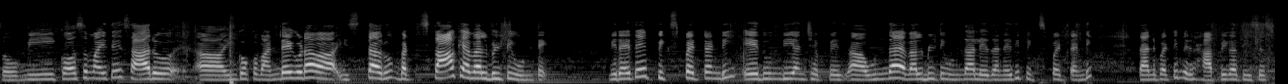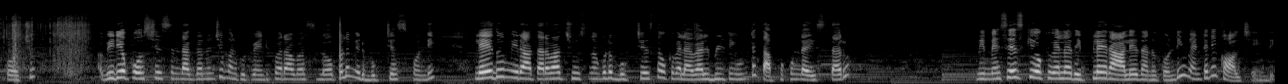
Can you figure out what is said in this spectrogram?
సో మీకోసం అయితే సారు ఇంకొక వన్ డే కూడా ఇస్తారు. బట్ స్టాక్ అవైలబిలిటీ ఉంటే. మీరైతే పిక్స్ పెట్టండి ఏది ఉంది అని చెప్పేసి ఉందా అవైలబిలిటీ ఉందా లేదా అనేది పిక్స్ పెట్టండి. దాన్ని బట్టి మీరు హ్యాపీగా తీసేసుకోవచ్చు. వీడియో పోస్ట్ చేసిన దగ్గర నుంచి మనకు ట్వంటీ ఫోర్ అవర్స్ లోపల మీరు బుక్ చేసుకోండి. లేదు మీరు ఆ తర్వాత చూసినా కూడా బుక్ చేస్తే ఒకవేళ అవైలబిలిటీ ఉంటే తప్పకుండా ఇస్తారు. మీ మెసేజ్కి ఒకవేళ రిప్లై రాలేదనుకోండి వెంటనే కాల్ చేయండి.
